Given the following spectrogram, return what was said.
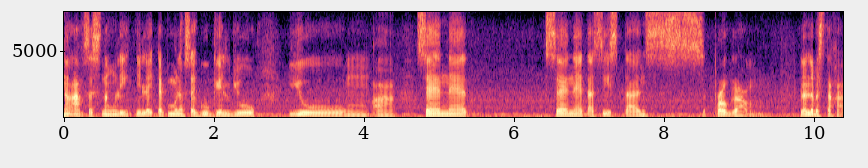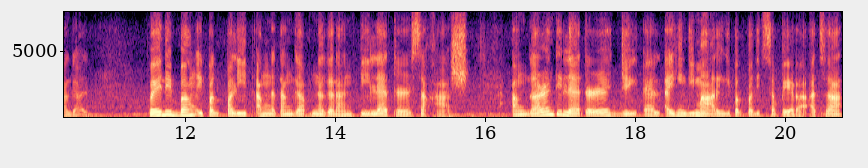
ng access ng link nila, i-type mo lang sa Google yu yung, ah, Senate Senate Assistance Program, lalabas na kaagad. Puwede bang ipagpalit ang natanggap na guarantee letter sa cash? Ang guarantee letter, GL, ay hindi maaaring ipagpalit sa pera at sa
